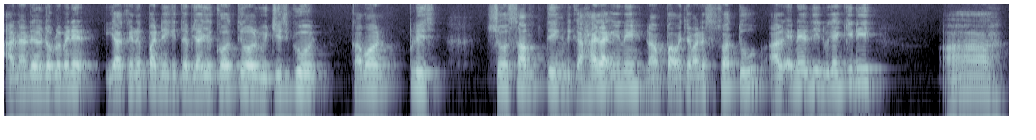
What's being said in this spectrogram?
another 20 minit yang ke depan ni kita berjaya control which is good. Come on, please. Show something dekat highlight ini. Nampak macam ada sesuatu. Al-Energy di bagian kiri. Ah,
